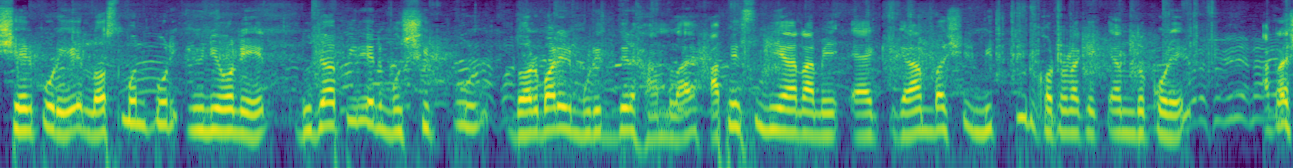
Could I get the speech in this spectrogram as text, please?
শেরপুরে লক্ষ্মণপুর ইউনিয়নের দুজাপীরের মুর্শিদপুর দরবারের মুরিদদের হামলায় হাফিজ মিয়া নামে এক গ্রামবাসীর মৃত্যুর ঘটনাকে কেন্দ্র করে আঠাশ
